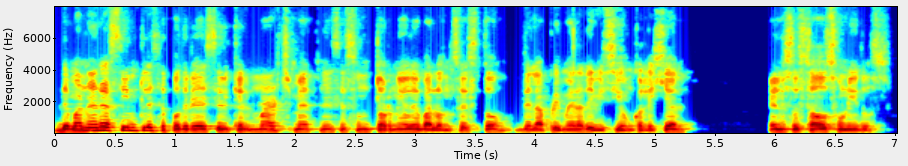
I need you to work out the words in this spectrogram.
De manera simple se podría decir que el March Madness es un torneo de baloncesto de la primera división colegial en los Estados Unidos.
